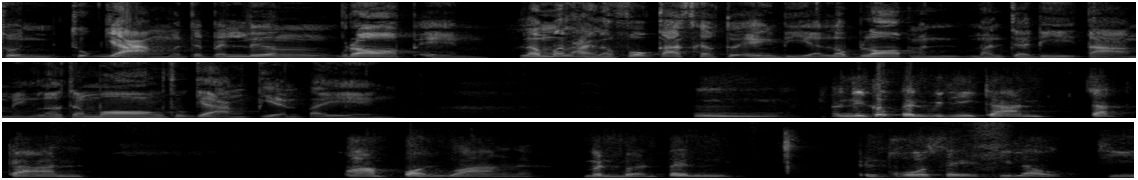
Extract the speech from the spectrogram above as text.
ส่วนทุกอย่างมันจะเป็นเรื่องรอบเอง แล้วเมื่อไหร่เราโฟกัสกับตัวเองดีอะรอบๆมันมันจะดีตามเอง เราจะมองทุกอย่างเปลี่ยนไปเอง อืม อันนี้ก็เป็นวิธีการจัดการความปล่อยวางนะมันเหมือนเป็นเป็นโปรเซสที่เราที่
